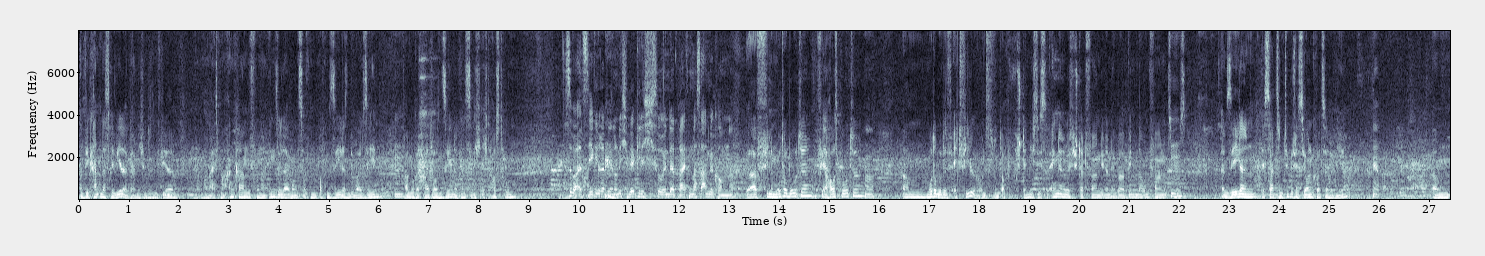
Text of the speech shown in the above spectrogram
Und wir kannten das Revier da gar nicht. Und da sind wir, waren wir erstmal ankern vor einer Insel da bei uns auf dem, auf dem See, da sind überall Seen. Brandenburg hat 3000 Seen, da kannst du dich echt austoben. Das ist aber als Segelrevier noch nicht wirklich so in der breiten Masse angekommen, ne? Ja, viele Motorboote, viele Ja. Hausboote. Ähm, Motorboote echt viel. Und es sind auch ständig, siehst du Engländer durch die Stadt fahren, die dann über Binden da rumfahren und sowas. Ähm, Segeln ist halt so ein typisches Jollenkreuzer Revier. Ja. Ähm,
